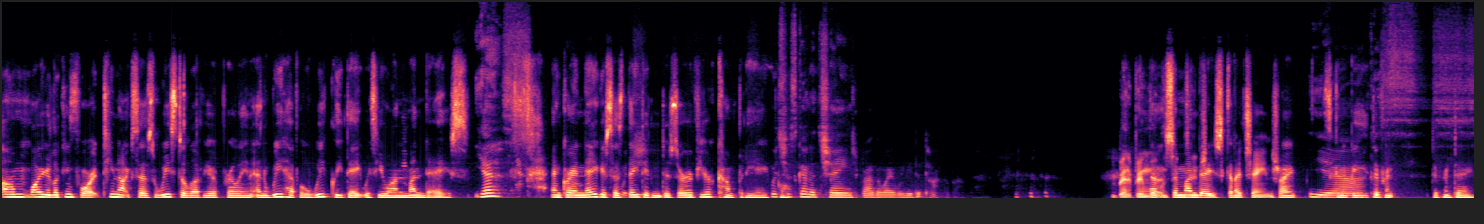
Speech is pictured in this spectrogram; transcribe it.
Um, while you're looking for it, Tinox says, We still love you, Aprillian, and we have a weekly date with you on Mondays. Yes, And Grand Nagus says they didn't deserve your company, April. which April. is going to change, by the way. We need to talk about that. You better bring more The, the Monday's going to change, right? Yeah. it's going to be Yeah, a different, 'cause- different day.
